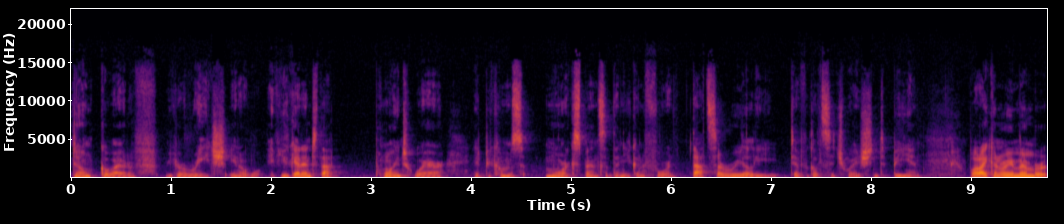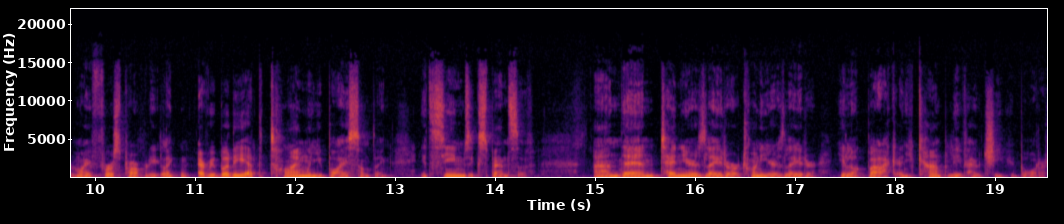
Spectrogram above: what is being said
don't go out of your reach. You know, if you get into that point where it becomes more expensive than you can afford. That's a really difficult situation to be in. But I can remember my first property, like everybody at the time when you buy something, it seems expensive. And then 10 years later or 20 years later, you look back and you can't believe how cheap you bought it.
